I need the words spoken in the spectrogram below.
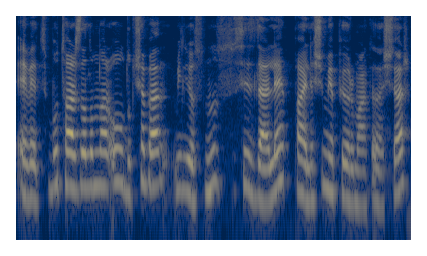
Evet bu tarz alımlar oldukça ben biliyorsunuz sizlerle paylaşım yapıyorum arkadaşlar.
